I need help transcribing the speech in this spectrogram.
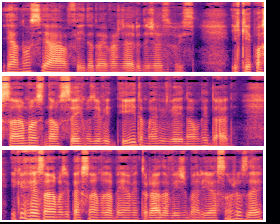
e anunciar a vida do Evangelho de Jesus. E que possamos não sermos divididos, mas viver na unidade. E que rezamos e peçamos a bem-aventurada Virgem Maria a São José,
